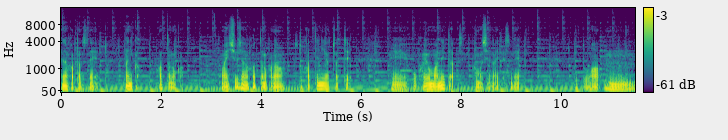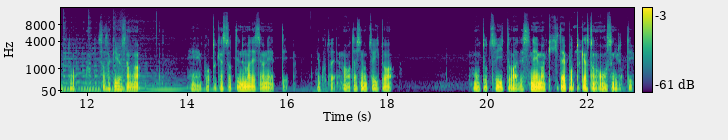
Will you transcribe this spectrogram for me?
出なかったですね。何かあったのか。毎週じゃなかったのかな。ちょっと勝手にやっちゃって、えー誤解を招いたかもしれないですね。とはうんと佐々木亮さんが、えーポッドキャストって沼ですよねっていうことで、まあ、私のツイートは元ツイートはですね、まあ、聞きたいポッドキャストが多すぎるっていう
